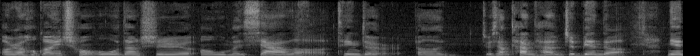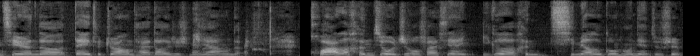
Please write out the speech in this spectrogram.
呃，然后关于宠物，当时呃我们下了 Tinder，嗯，就想看看这边的年轻人的 date 状态到底是什么样的。划了很久之后，发现一个很奇妙的共同点，就是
